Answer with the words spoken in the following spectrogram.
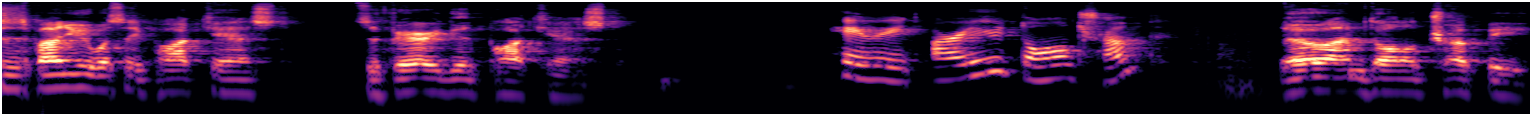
This is Banyu USA podcast. It's a very good podcast. Hey, wait, are you Donald Trump? No, I'm Donald Trumpy.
